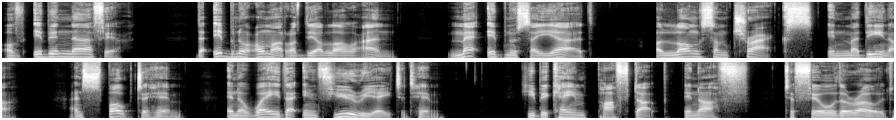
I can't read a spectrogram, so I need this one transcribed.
of Ibn Nafi' that Ibn Umar radiallahu an met Ibn Sayyad along some tracks in Medina and spoke to him in a way that infuriated him. He became puffed up enough to fill the road.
